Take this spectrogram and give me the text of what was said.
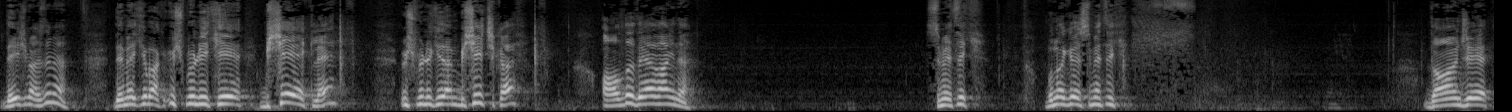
Değişmez değil mi? Demek ki bak 3 bölü 2'ye bir şey ekle. 3 bölü 2'den bir şey çıkar. Aldığı değer aynı. Simetrik. Buna göre simetrik. Daha önce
